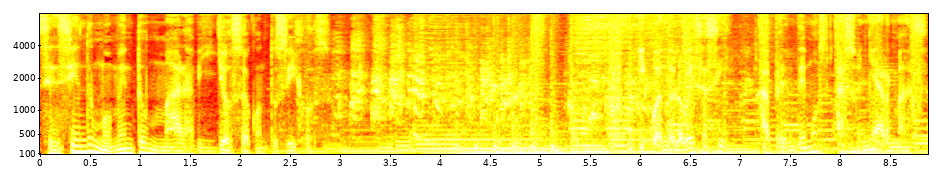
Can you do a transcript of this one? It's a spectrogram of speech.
se enciende un momento maravilloso con tus hijos. Y cuando lo ves así, aprendemos a soñar más,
